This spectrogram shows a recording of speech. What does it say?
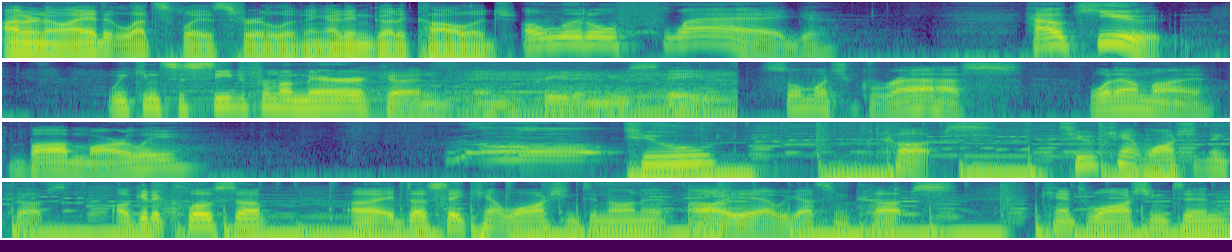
I don't know. I edit Let's Plays for a living. I didn't go to college. A little flag. How cute. We can secede from America and, and create a new state. So much grass. What am I? Bob Marley? Two cups. Two Kent Washington cups. I'll get a close up. Uh, it does say Kent Washington on it. Oh, yeah. We got some cups. Kent Washington.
